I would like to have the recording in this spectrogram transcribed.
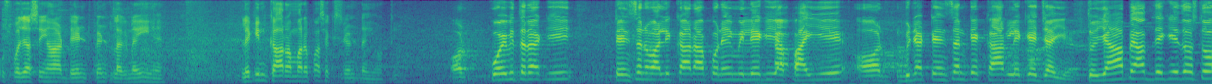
उस वजह से यहाँ डेंट पेंट लगना ही है। लेकिन कार हमारे पास एक्सीडेंट नहीं होती। और कोई भी तरह की टेंशन वाली कार आपको नहीं मिलेगी आप आइए और बिना टेंशन के कार लेके जाइए। तो यहाँ पे आप देखिए दोस्तों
